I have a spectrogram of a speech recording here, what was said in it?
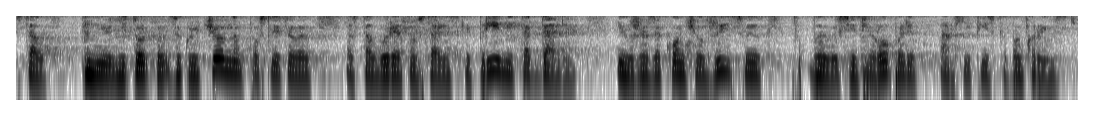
стал не только заключенным, после этого стал лауреатом Сталинской премии и так далее. И уже закончил жизнь свою в Симферополе архиепископом крымским.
